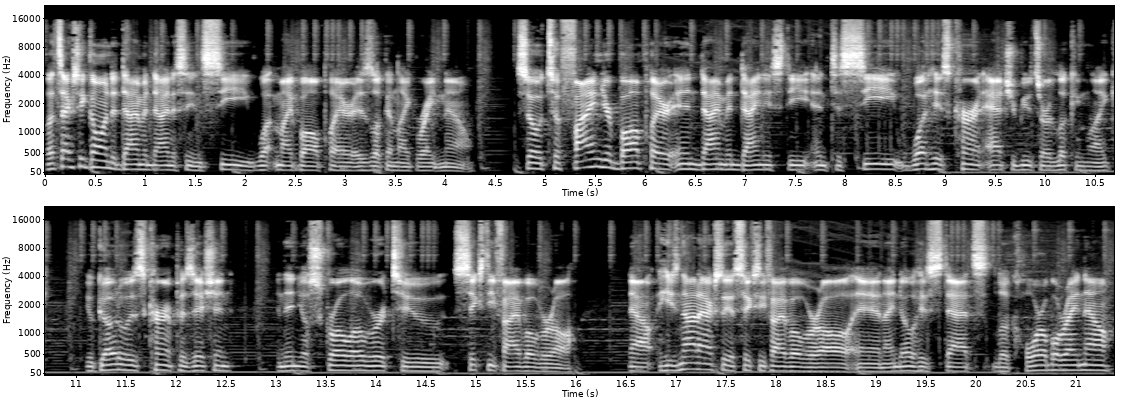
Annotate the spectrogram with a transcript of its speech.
Let's actually go into Diamond Dynasty and see what my ball player is looking like right now. So to find your ball player in Diamond Dynasty and to see what his current attributes are looking like, you'll go to his current position and then you'll scroll over to 65 overall. Now, he's not actually a 65 overall and I know his stats look horrible right now,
